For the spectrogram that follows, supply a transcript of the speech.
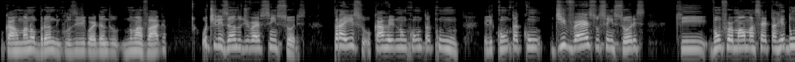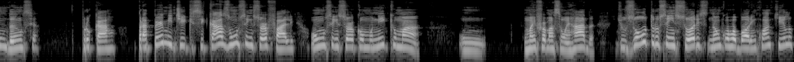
O carro manobrando, inclusive guardando numa vaga, utilizando diversos sensores. Para isso, o carro ele não conta com ele conta com diversos sensores que vão formar uma certa redundância para o carro, para permitir que, se caso um sensor falhe ou um sensor comunique uma, um, uma informação errada, que os outros sensores não corroborem com aquilo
